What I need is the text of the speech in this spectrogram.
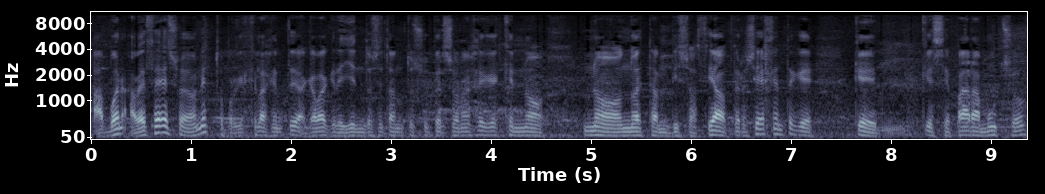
Ah, bueno, a veces eso es honesto, porque es que la gente acaba creyéndose tanto su personaje que es que no, no, no están disociados. Pero sí hay gente que, que, separa mucho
